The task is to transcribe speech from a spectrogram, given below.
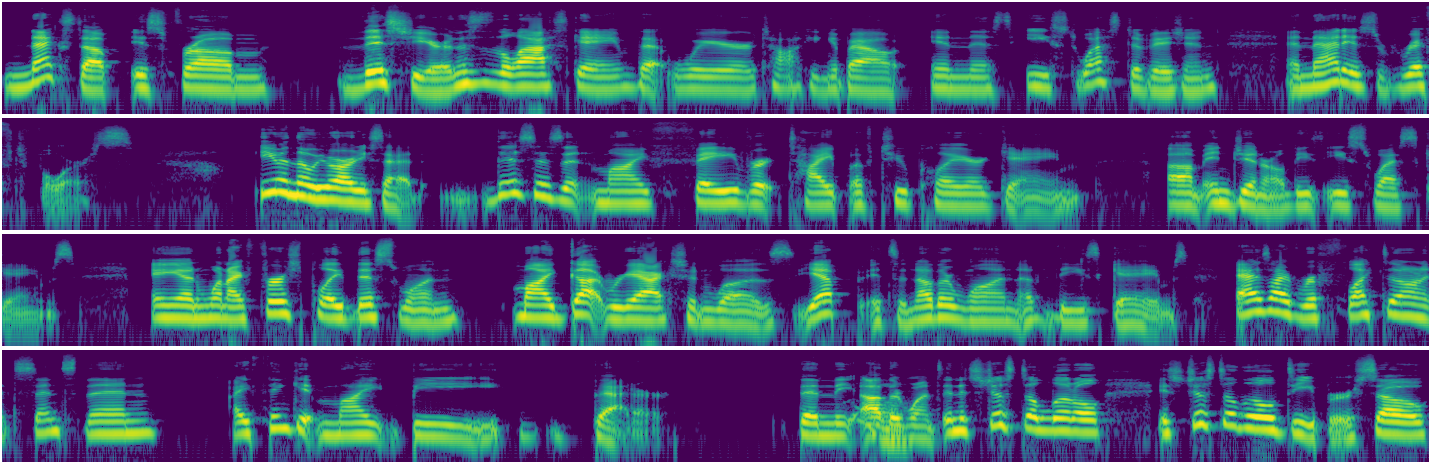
Next up is from this year, and this is the last game that we're talking about in this East West division, and that is Rift Force even though we've already said this isn't my favorite type of two player game um, in general, these East West games. And when I first played this one, my gut reaction was, yep, it's another one of these games. As I've reflected on it since then, I think it might be better than the other oh. ones. And it's just a little it's just a little deeper. So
